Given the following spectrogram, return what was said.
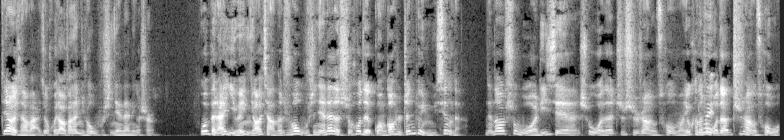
第二个想法就回到刚才你说五十年代那个事儿，我本来以为你要讲的是说五十年代的时候的广告是针对女性的，难道是我理解是我的知识上有错误吗？有可能是我的知识上有错误，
